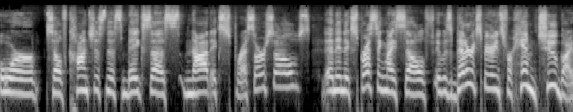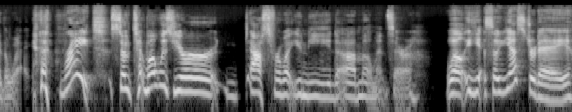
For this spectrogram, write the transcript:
or self consciousness makes us not express ourselves. And in expressing myself, it was a better experience for him too, by the way. right. So, t- what was your ask for what you need uh, moment, Sarah? Well, yeah, so yesterday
